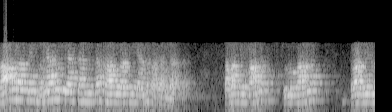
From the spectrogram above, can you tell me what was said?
කාමරාගයෙන් මොනවාරෝ කියන්න නිසා කාමරාගයෙන් යන්න පටන් ගත්තා. තමන්ගේ මාම, සුළු මාම, තවගේම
